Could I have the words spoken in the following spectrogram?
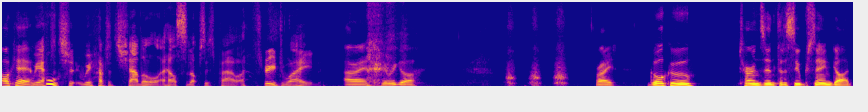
Okay. We have whew. to ch- we have to channel our synopsis power through Dwayne. All right, here we go. right. Goku turns into the Super Saiyan God.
